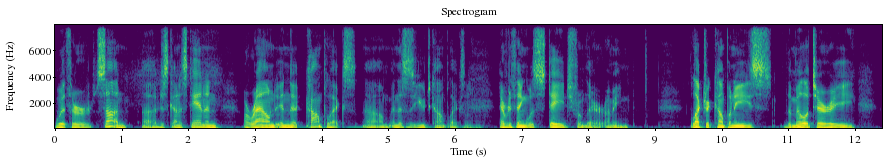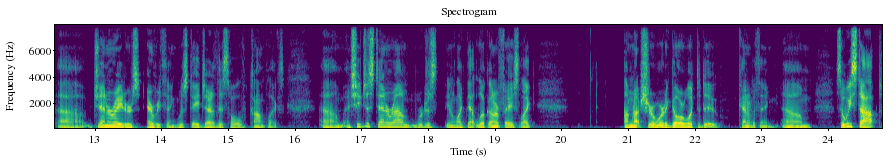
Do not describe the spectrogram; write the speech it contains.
with her son uh, just kind of standing around in the complex. Um, and this is a huge complex. Everything was staged from there. I mean, electric companies, the military, uh, generators, everything was staged out of this whole complex. Um, and she just standing around. We're just, you know, like that look on her face, like, I'm not sure where to go or what to do, kind of a thing. Um, so we stopped.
